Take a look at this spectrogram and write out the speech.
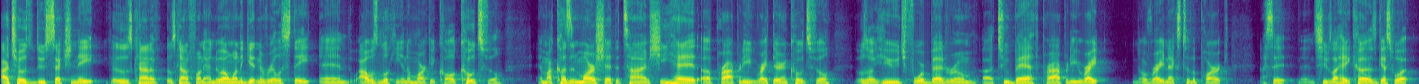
I chose to do Section 8 because it was kind of it was kind of funny. I knew I wanted to get into real estate and I was looking in a market called Coatesville. And my cousin Marsha at the time, she had a property right there in Coatesville. It was a huge four bedroom, uh, two bath property right, you know, right next to the park. I said, and she was like, "Hey, cuz, guess what?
